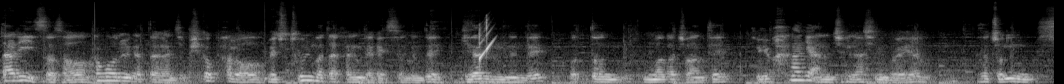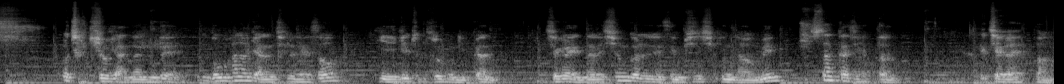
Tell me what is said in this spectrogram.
딸이 있어서 학원을 갔다가 이제 픽업하러 매주 토요일마다 가는 데가 있었는데 기다리고 있는데 어떤 엄마가 저한테 되게 환하게 아는 척을 하시는 거예요. 그래서 저는 어, 잘 기억이 안 나는데 너무 환하게 아는 척을 해서 이 얘기를 좀 들어보니까 제가 옛날에 시험 관련해서 임신시킨 다음에 출산까지 했던 제가 했던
